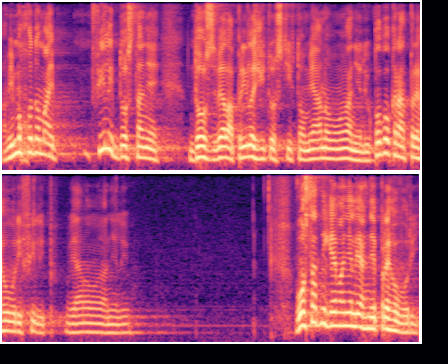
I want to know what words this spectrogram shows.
A mimochodom aj Filip dostane dosť veľa príležitostí v tom Jánovom evaneliu. Koľkokrát prehovorí Filip v Jánovom evaneliu? V ostatných evaneliách neprehovorí.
